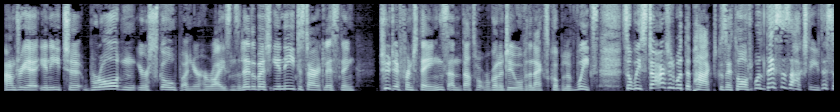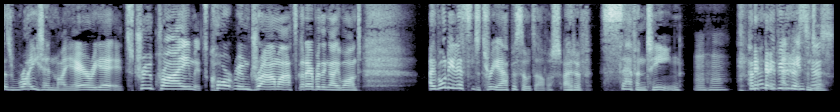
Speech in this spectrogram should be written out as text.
Andrea, you need to broaden your scope and your horizons a little bit. You need to start listening two different things and that's what we're going to do over the next couple of weeks. So we started with the pact because I thought, well, this is actually, this is right in my area. It's true crime. It's courtroom drama. It's got everything I want. I've only listened to three episodes of it out of 17. Mm-hmm. How many of you listened to? it?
